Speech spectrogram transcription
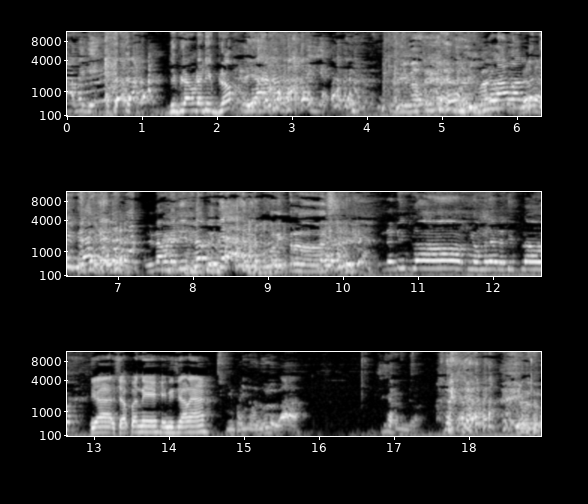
Apa lagi? Dibilang udah di blok, Iya. Iya. ngelawan banget dibilangin. Dibilang udah di blok juga. Kulik terus. Udah di blok, nomornya udah di blok. Ya siapa nih inisialnya? Paling tua dulu lah. Siapa yang tua? Siapa tuh?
